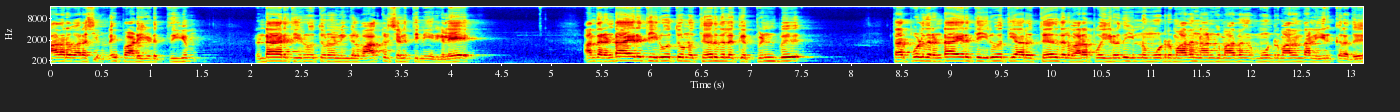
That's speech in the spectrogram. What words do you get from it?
ஆதரவு அரசியல் நிலைப்பாடு எடுத்தியும் ரெண்டாயிரத்தி இருபத்தி ஒன்று நீங்கள் வாக்கு செலுத்தினீர்களே? அந்த ரெண்டாயிரத்தி இருபத்தி ஒன்று தேர்தலுக்கு பின்பு தற்பொழுது ரெண்டாயிரத்தி இருபத்தி ஆறு தேர்தல் வரப்போகிறது. இன்னும் மூன்று மாதம் நான்கு மாதம் மூன்று மாதம் தான் இருக்கிறது.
